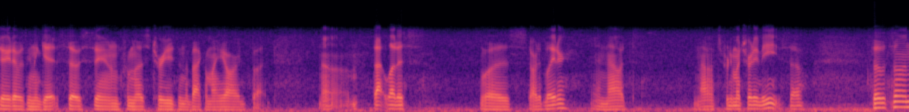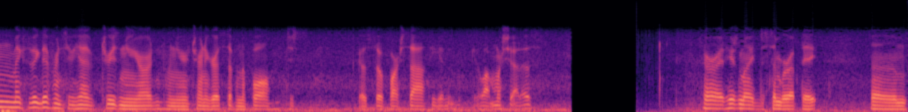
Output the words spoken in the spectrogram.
shade I was going to get so soon from those trees in the back of my yard, but um, that lettuce was started later and now it's now it's pretty much ready to eat so so the sun makes a big difference if you have trees in your yard when you're trying to grow stuff in the fall. It just goes so far south, you get, get a lot more shadows. Alright, here's my December update. Um,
